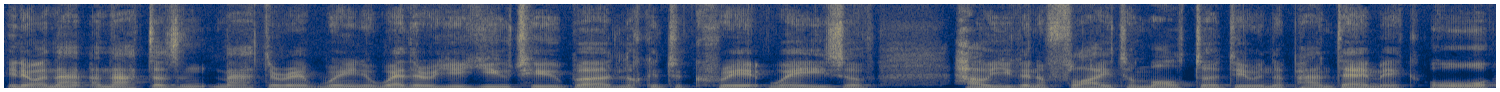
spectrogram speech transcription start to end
you know, and that and that doesn't matter you know whether you're a YouTuber looking to create ways of how you're going to fly to Malta during the pandemic, or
